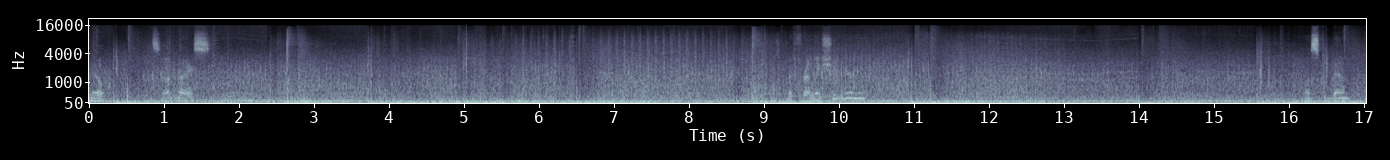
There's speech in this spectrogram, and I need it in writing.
nope it's not nice. Is a friendly shooting at me? Must have been.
